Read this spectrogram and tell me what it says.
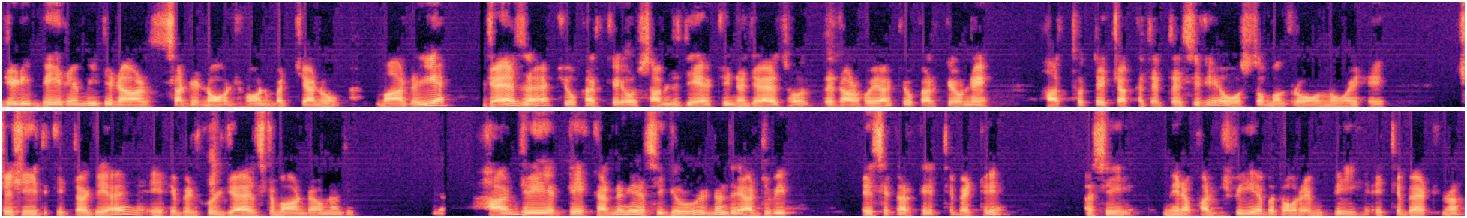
ਜਿਹੜੀ ਬੇਰਹਿਮੀ ਦੇ ਨਾਲ ਸਾਡੇ ਨੌਜਵਾਨ ਬੱਚਿਆਂ ਨੂੰ ਮਾਰ ਰਹੀ ਹੈ। ਜਾਇਜ਼ ਹੈ, ਕਿਉਂ ਕਰਕੇ ਉਹ ਸਮਝਦੇ ਹੈ ਕਿ ਨਜਾਇਜ਼ ਦੇ ਨਾਲ ਹੋਇਆ, ਕਿਉਂ ਕਰਕੇ ਉਹਨੇ ਹੱਥ ਉੱਤੇ ਚੱਕ ਦਿੱਤੇ ਸੀਗੇ। ਉਸ ਤੋਂ ਮਗਰੋਂ ਉਹਨੂੰ ਇਹ ਸ਼ਹੀਦ ਕੀਤਾ ਗਿਆ ਹੈ। ਇਹ ਬਿਲਕੁਲ ਜਾਇਜ਼ ਡਿਮਾਂਡ ਹੈ ਉਹਨਾਂ ਦੀ। ਹਾਂ ਜੇ ਅੱਗੇ ਕਰਨਗੇ। ਅਸੀਂ ਜ਼ਰੂਰ ਇਹਨਾਂ ਦੇ ਅੱਜ ਵੀ ਇਸੇ ਕਰਕੇ ਇੱਥੇ ਬੈਠੇ ਹਾਂ। ਅਸੀਂ, ਮੇਰਾ ਫਰਜ਼ ਵੀ ਹੈ ਬਤੌਰ ਐਮਪੀ ਇੱਥੇ ਬੈਠਣਾ।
